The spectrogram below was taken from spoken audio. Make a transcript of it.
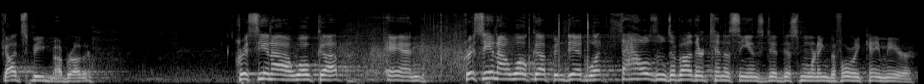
Godspeed, my brother. Chrissy and I woke up, and Chrissy and I woke up and did what thousands of other Tennesseans did this morning before we came here.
